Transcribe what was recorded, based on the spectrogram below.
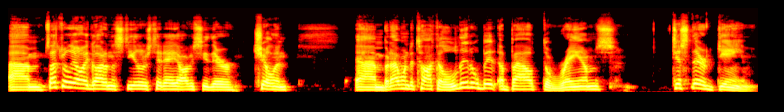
Um, so that's really all I got on the Steelers today. Obviously, they're chilling. Um, but I wanted to talk a little bit about the Rams, just their game.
